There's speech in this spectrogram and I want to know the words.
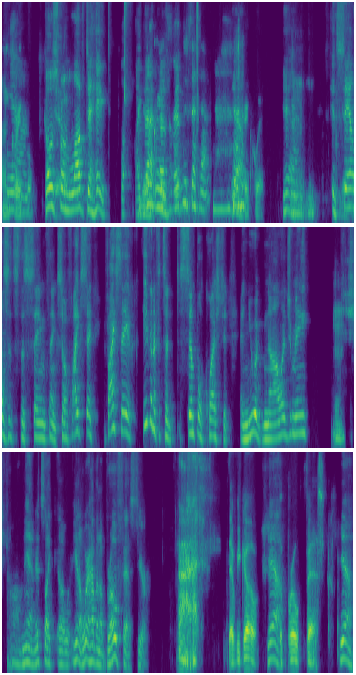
Ungrateful. Goes Yeah. from love to hate, like Yeah. that, doesn't Ungrateful. it? Who said that? Yeah. Very quick. Yeah. Mhm. In sales, it's the same thing. So if I say, if I say, even if it's a simple question and you acknowledge me, Mm. oh man, it's like, uh, you know, we're having a bro fest here. There we go. Yeah, The Bro Fest. yeah.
